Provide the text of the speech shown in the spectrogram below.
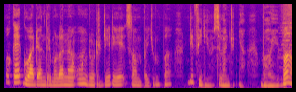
Oke, gua dan Maulana undur diri. Sampai jumpa di video selanjutnya. Bye bye.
